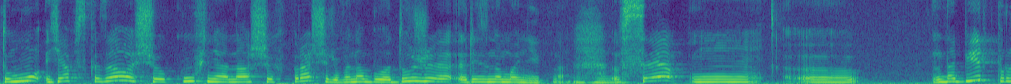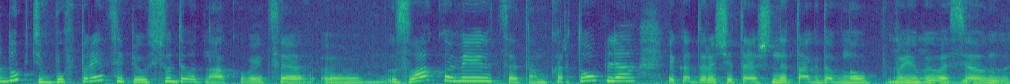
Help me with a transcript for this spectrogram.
Тому я б сказала, що кухня наших пращурів вона була дуже різноманітна. Все. м, е, Набір продуктів був в принципі усюди однаковий. Це е, злакові, це там картопля, яка, до речі, теж не так давно з'явилася.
